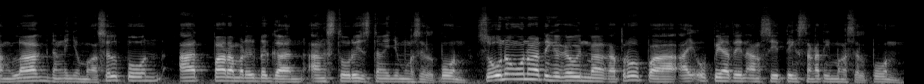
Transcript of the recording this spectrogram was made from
ang lag ng inyong mga cellphone at para madagdagan ang storage ng inyong mga cellphone. So unang-una natin gagawin mga katropa ay open natin ang settings ng ating mga cellphone.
